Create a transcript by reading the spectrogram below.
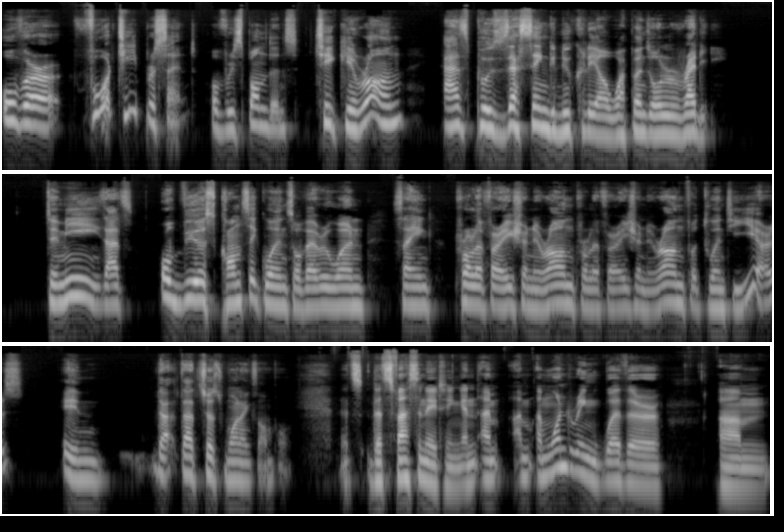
over 40% of respondents take Iran as possessing nuclear weapons already. To me, that's obvious consequence of everyone saying proliferation Iran, proliferation Iran for 20 years. And that that's just one example. That's that's fascinating, and I'm I'm I'm wondering whether um,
